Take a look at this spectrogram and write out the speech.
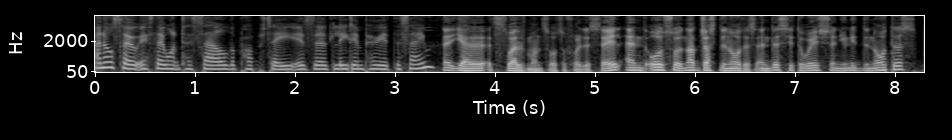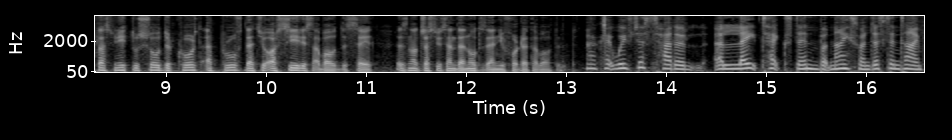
And also, if they want to sell the property, is the lead-in period the same? Uh, yeah, it's 12 months also for the sale. And also, not just the notice. In this situation, you need the notice, plus you need to show the court a proof that you are serious about the sale. It's not just you send a notice and you forget about it. Okay, we've just had a, a late text in, but nice one, just in time.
